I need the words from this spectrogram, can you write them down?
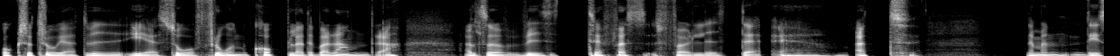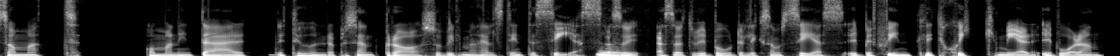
också tror jag att vi är så frånkopplade varandra. Alltså vi träffas för lite. Eh, att nej men, Det är som att om man inte är till hundra procent bra så vill man helst inte ses. Mm. Alltså, alltså att vi borde liksom ses i befintligt skick mer i våran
